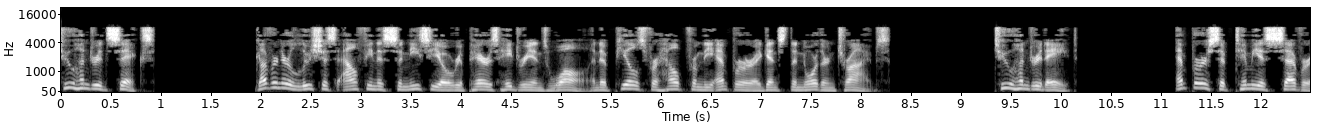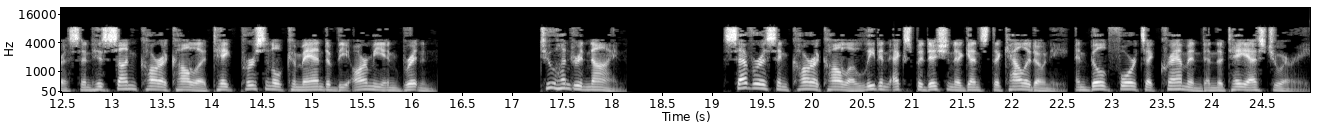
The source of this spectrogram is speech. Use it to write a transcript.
206 Governor Lucius Alfenus Senecio repairs Hadrian's Wall and appeals for help from the emperor against the northern tribes. 208 Emperor Septimius Severus and his son Caracalla take personal command of the army in Britain. 209 Severus and Caracalla lead an expedition against the Caledoni, and build forts at Cramond and the Tay estuary.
